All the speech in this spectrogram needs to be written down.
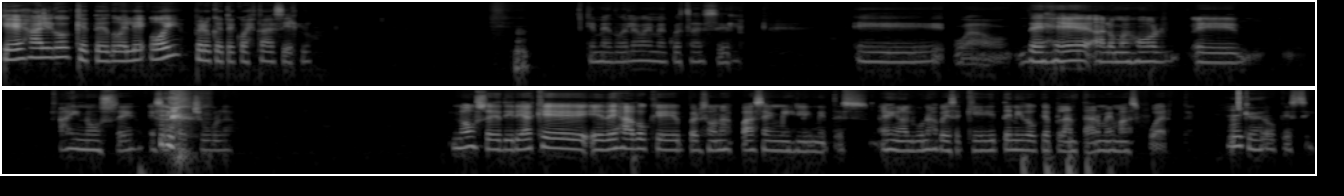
¿Qué es algo que te duele hoy, pero que te cuesta decirlo? que me duele hoy me cuesta decirlo. Eh, wow, dejé a lo mejor, eh, ay, no sé, esa está chula. No sé, diría que he dejado que personas pasen mis límites en algunas veces que he tenido que plantarme más fuerte. Ok. Creo que sí.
